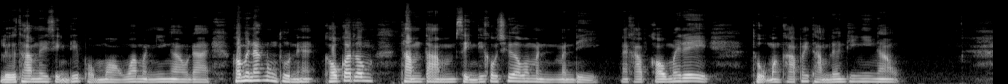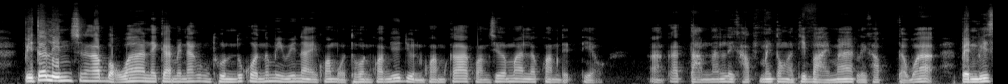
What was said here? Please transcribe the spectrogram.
หรือทำในสิ่งที่ผมมองว่ามันงี่เง่าได้ เขาเป็นนักลงทุนเนี่ยเขาก็ต้องทำตามสิ่งที่เขาเชื่อว่ามันมันดีนะครับ เขาไม่ได้ถูกบังคับให้ทำเรื่องที่งี่เง่า ปีเตอร์ลินช์นะครับบอกว่าในการเป็นนักลงทุนทุกคนต้องมีวินัยความอดทน ความยืดหยุ่นความกล้าความเชื่อมั่นและความเด็ดเดี่ยวอะก็ตามนั้นเลยครับ ไม่ต้องอธิบายมากเลยครับ แต่ว่าเป็นวิส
